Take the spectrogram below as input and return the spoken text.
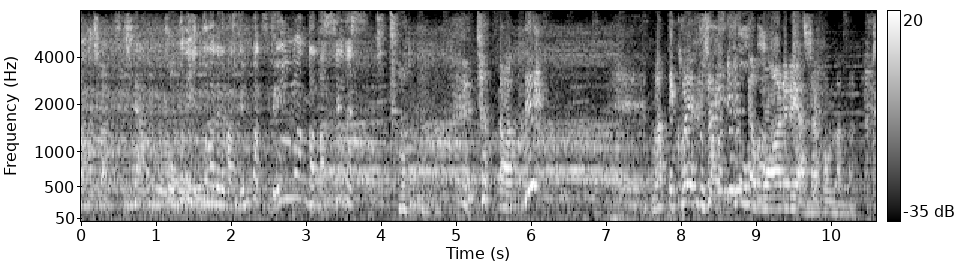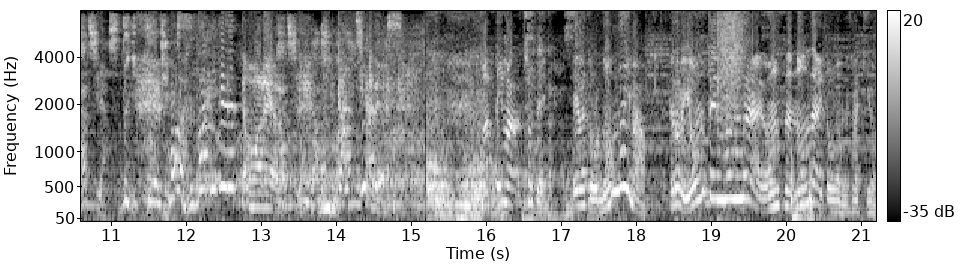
は8番土田。ここでヒットが出れば先発全員安打達成です。ちょっと待って。待ってこれふざけてるって思われるやんなこんなんな梶谷すでに4 球これふざけてるって思われるやろ。ガチや。で。待って今ちょっと待って。え待って俺飲んだ今。え多分4点分ぐらい飲んで飲んでないと思うねさっきは。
